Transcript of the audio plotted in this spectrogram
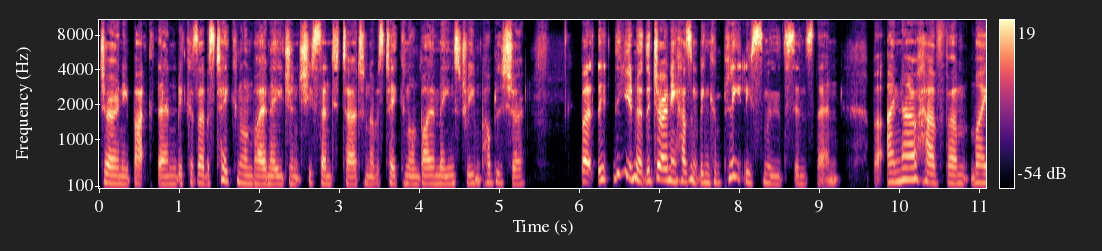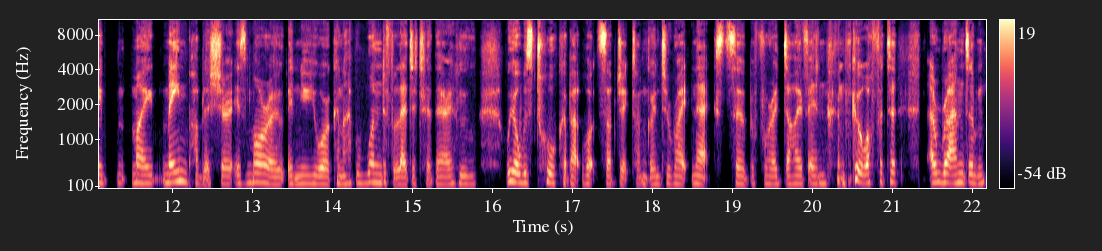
journey back then because I was taken on by an agent. She sent it out and I was taken on by a mainstream publisher. But you know the journey hasn't been completely smooth since then. But I now have um, my my main publisher is Morrow in New York, and I have a wonderful editor there who we always talk about what subject I'm going to write next. So before I dive in and go off at a, a random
